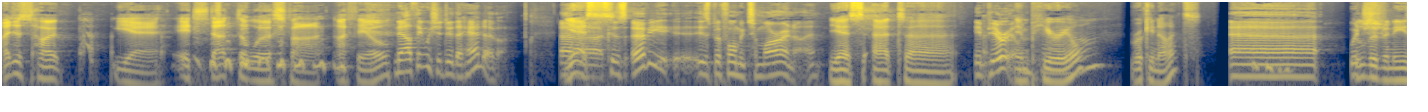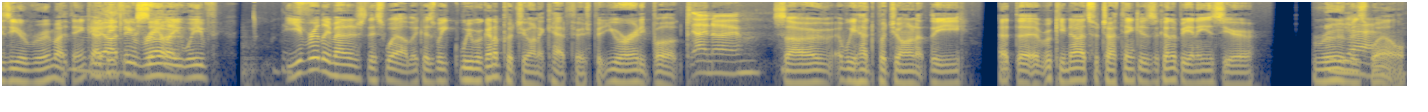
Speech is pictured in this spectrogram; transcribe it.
I just hope, yeah, it's that's the worst part, I feel. Now, I think we should do the handover. Uh, Yes. Because Urvi is performing tomorrow night, Yes, at uh, Imperial. Imperial Rookie Nights. uh, A which, little bit of an easier room, I think. Yeah, I I think, think you've so. really we've you've really managed this well because we we were going to put you on at Catfish, but you were already booked, I know. so we had to put you on at the at the Rookie Nights, which I think is going to be an easier room Yeah. as well.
